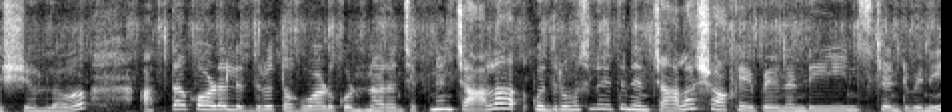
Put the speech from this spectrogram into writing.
విషయంలో అత్త కోడలు ఇద్దరు తగువాడుకుంటున్నారని చెప్పి నేను చాలా కొద్ది రోజులైతే నేను చాలా షాక్ అయిపోయానండి. ఇన్స్టెంట్ ఇన్సిడెంట్ విని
